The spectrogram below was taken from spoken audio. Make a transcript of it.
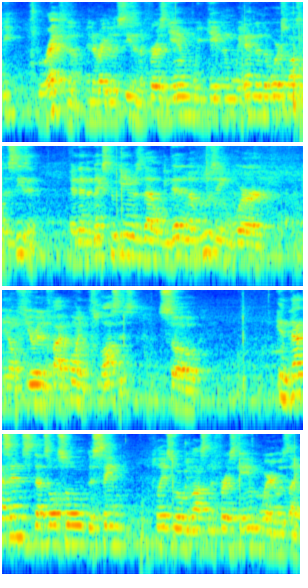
we wrecked them in the regular season. The first game we gave them, we handed them the worst loss of the season, and then the next two games that we did end up losing were, you know, fewer than five point losses. So, in that sense, that's also the same place where we lost in the first game, where it was like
